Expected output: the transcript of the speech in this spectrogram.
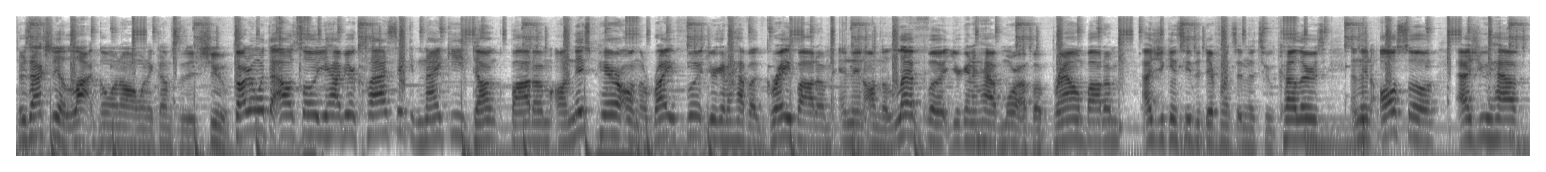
there's actually a lot going on when it comes to this shoe. Starting with the outsole, you have your classic Nike Dunk bottom. On this pair on the right foot, you're gonna have a gray bottom, and then on the left foot, you're gonna have more of a brown bottom. As you can see the difference in the two colors. And then also, as you have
